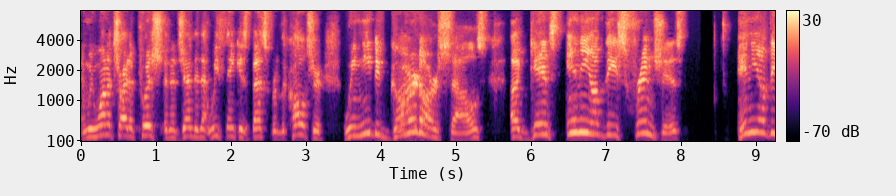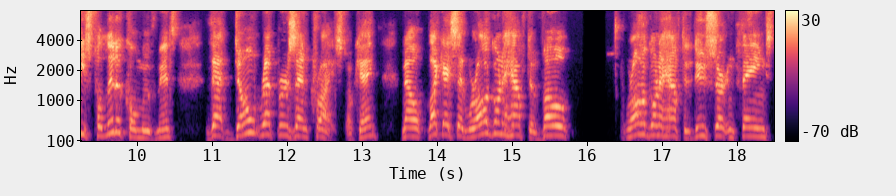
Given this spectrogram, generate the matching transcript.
and we want to try to push an agenda that we think is best for the culture, we need to guard ourselves against any of these fringes, any of these political movements that don't represent Christ. Okay. Now, like I said, we're all going to have to vote, we're all going to have to do certain things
